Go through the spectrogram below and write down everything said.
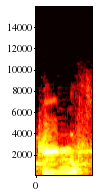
fucking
